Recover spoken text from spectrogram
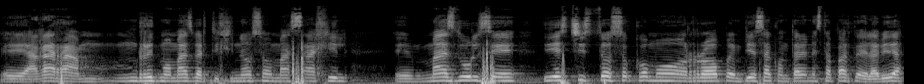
eh, agarra un ritmo más vertiginoso, más ágil, eh, más dulce y es chistoso como Rob empieza a contar en esta parte de la vida.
